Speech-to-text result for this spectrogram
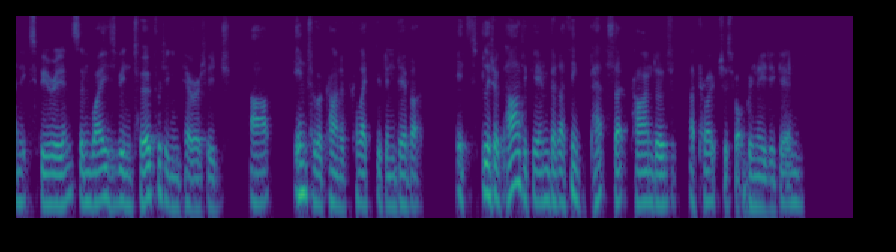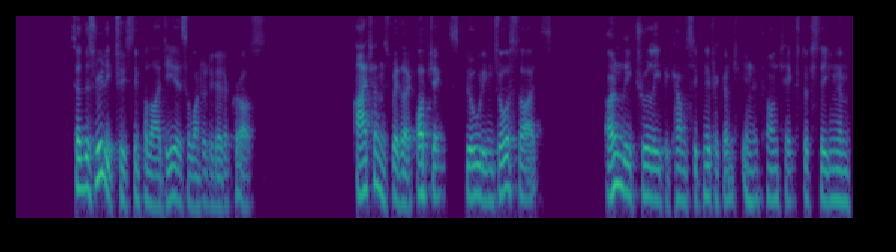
and experience and ways of interpreting heritage uh, into a kind of collective endeavour it's split apart again, but I think perhaps that kind of approach is what we need again. So there's really two simple ideas I wanted to get across. Items, whether objects, buildings or sites, only truly become significant in the context of seeing them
